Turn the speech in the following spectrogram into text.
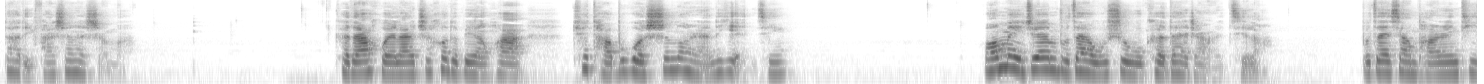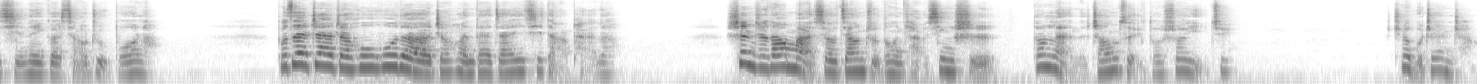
到底发生了什么。可他回来之后的变化，却逃不过施诺然的眼睛。王美娟不再无时无刻戴着耳机了，不再向旁人提起那个小主播了，不再咋咋呼呼的召唤大家一起打牌了，甚至当马秀江主动挑衅时，都懒得张嘴多说一句。这不正常。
